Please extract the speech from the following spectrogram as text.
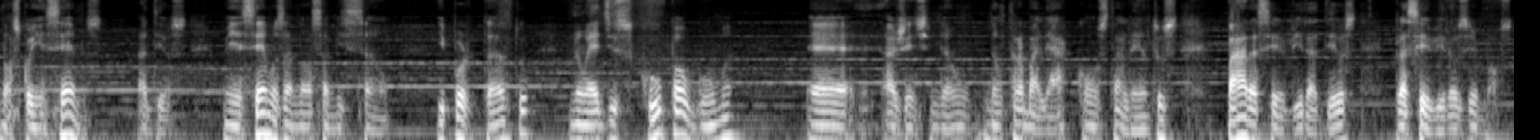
Nós conhecemos a Deus. Conhecemos a nossa missão e, portanto, não é desculpa alguma é, a gente não, não trabalhar com os talentos para servir a Deus, para servir aos irmãos.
